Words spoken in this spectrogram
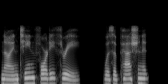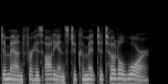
1943, was a passionate demand for his audience to commit to total war,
